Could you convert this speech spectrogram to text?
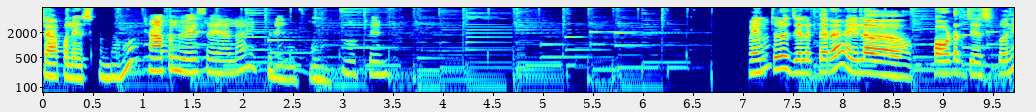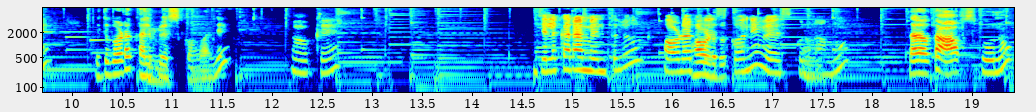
చేపలు వేసుకుందాము చేపలు వేసేయాలా ఇప్పుడే? ఓకే. మెంతులు జీలకర్ర ఇలా పౌడర్ చేసుకొని ఇది కూడా కలిపేసుకోవాలి. ఓకే. జీలకర్ర మెంతులు పౌడర్. చేసుకొని వేసుకున్నాము. తర్వాత హాఫ్ స్పూను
